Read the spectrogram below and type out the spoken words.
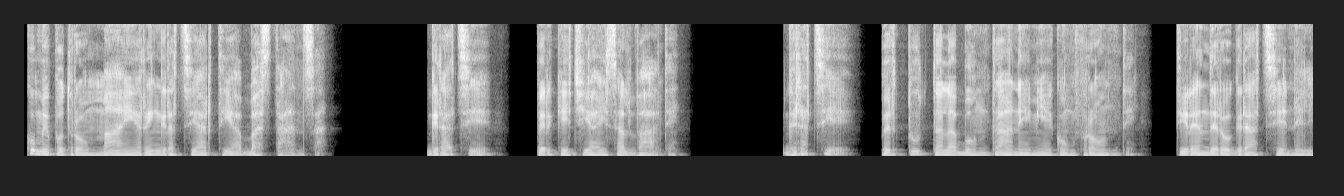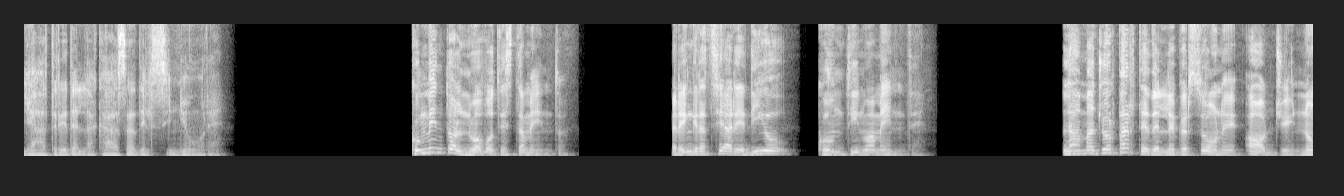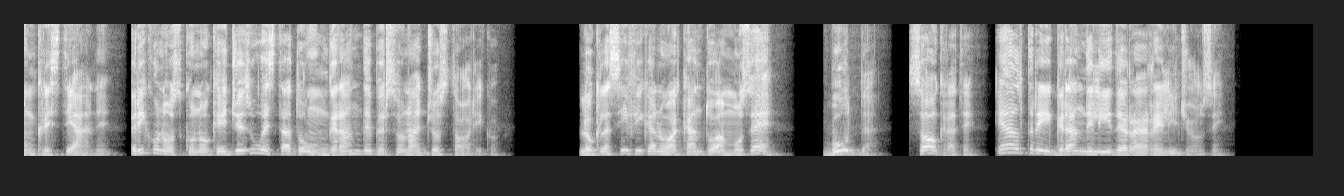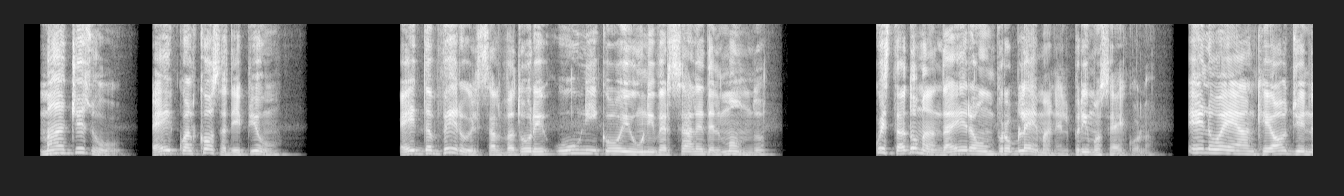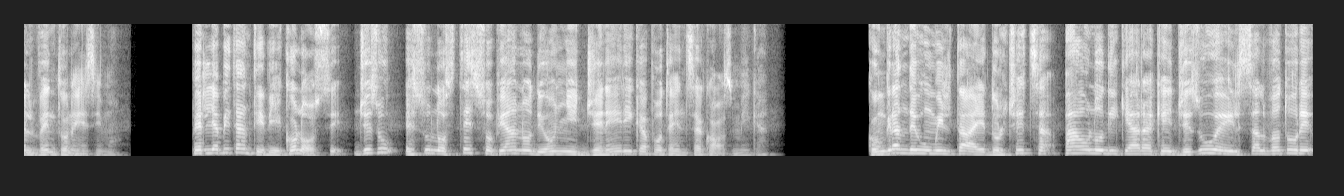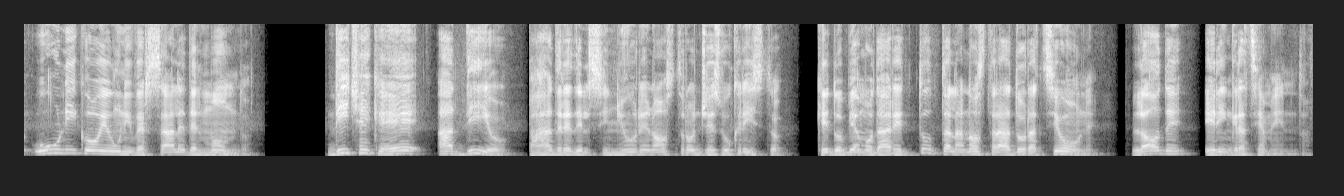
come potrò mai ringraziarti abbastanza? Grazie perché ci hai salvate Grazie per tutta la bontà nei miei confronti. Ti renderò grazie negli atri della casa del Signore. Commento al Nuovo Testamento. Ringraziare Dio continuamente. La maggior parte delle persone oggi non cristiane riconoscono che Gesù è stato un grande personaggio storico. Lo classificano accanto a Mosè, Buddha, Socrate e altri grandi leader religiosi. Ma Gesù è qualcosa di più? È davvero il Salvatore unico e universale del mondo? Questa domanda era un problema nel primo secolo. e lo è anche oggi nel ventunesimo. Per gli abitanti di Colossi, Gesù è sullo stesso piano di ogni generica potenza cosmica. Con grande umiltà e dolcezza Paolo dichiara che Gesù è il Salvatore unico e universale del mondo. Dice che è a Dio, Padre del Signore nostro Gesù Cristo, che dobbiamo dare tutta la nostra adorazione, lode e ringraziamento.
